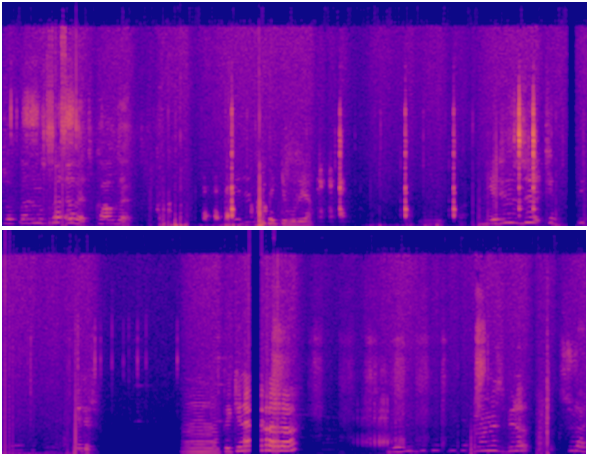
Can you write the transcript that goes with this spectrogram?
Stoklarımızda evet kaldı. Peki buraya. Yerinizi gelir. Hmm, peki ne kadar? Etmemiz biraz sürer.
